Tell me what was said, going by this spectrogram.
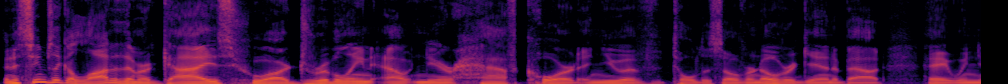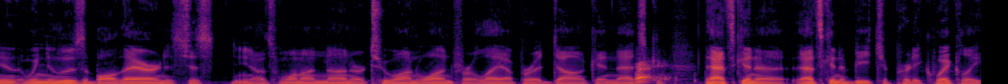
And it seems like a lot of them are guys who are dribbling out near half court. And you have told us over and over again about, hey, when you when you lose the ball there, and it's just you know it's one on none or two on one for a layup or a dunk, and that's right. that's gonna that's gonna beat you pretty quickly.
